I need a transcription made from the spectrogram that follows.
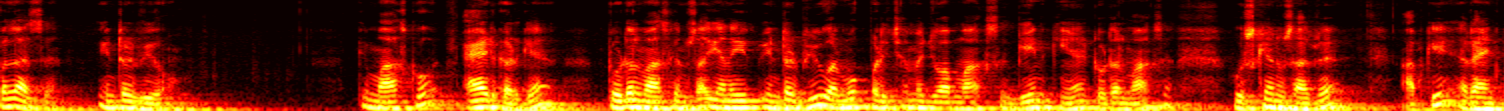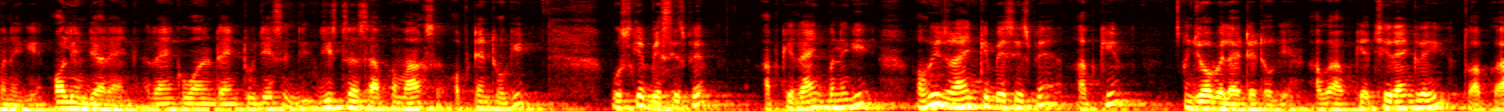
प्लस इंटरव्यू के मार्क्स को ऐड करके टोटल मार्क्स के अनुसार, यानी इंटरव्यू और मुख्य परीक्षा में जो आप मार्क्स गेन किए हैं टोटल मार्क्स उसके अनुसार से आपकी रैंक बनेगी all India rank rank one rank two जैसे जिस तरह से आपका मार्क्स ऑप्टेंट होगी, उसके बेसिस पे आपकी रैंक बनेगी और फिर रैंक के बेसिस पे आपकी जॉब एलाइटेड होगी। अगर आपकी अच्छी रैंक रही तो आपका,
